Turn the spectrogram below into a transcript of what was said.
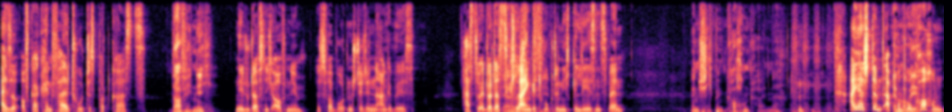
Also auf gar keinen Fall Tod des Podcasts. Darf ich nicht? Nee, du darfst nicht aufnehmen. Ist verboten, steht in den AGBs. Hast du etwa das Ja, das Kleingedruckte nicht gelesen, Sven? Mensch, ich bin Koch und kein, ne? Ah ja, stimmt. Apropos aber- Kochen.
